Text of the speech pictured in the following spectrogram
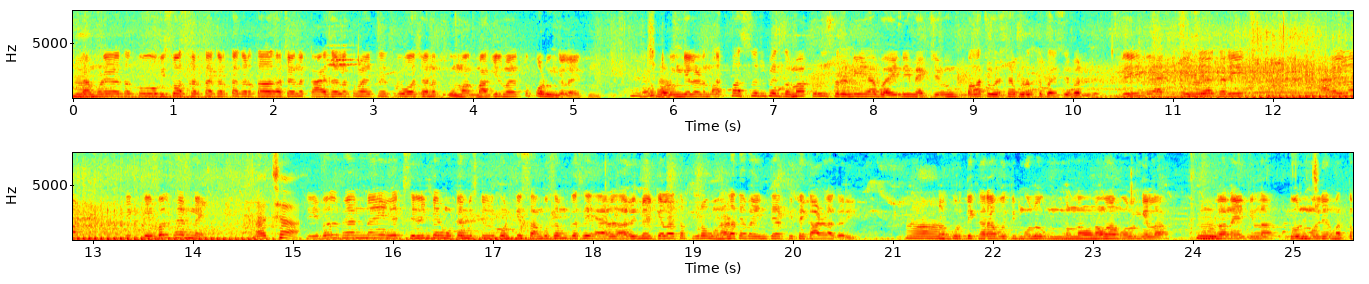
त्यामुळे आता तो विश्वास करता करता करता अचानक काय झालं तर माहीत नाही तो अचानक तो मागील महिन्यात तो पडून गेला इथून. पडून गेल्यानंतर पाचशे रुपये जमा करून सरांनी या बाईने मॅक्झिमम पाच वर्षापर्यंत पैसे भरले. ते तिच्या घरी खायला एक टेबल फॅन नाही. अच्छा. टेबल फॅन नाही एक सिलिंग फॅन मोठ्या मुश्किल कोणती सांगू सांगू कसे अरेंजमेंट केला तर पुरा उन्हाळा त्या बाईने त्या तिथे काढला घरी. प्रकृती खराब होती मुलं न- नवरा मरून गेला मुलगा नाही तिला दोन मुले मत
